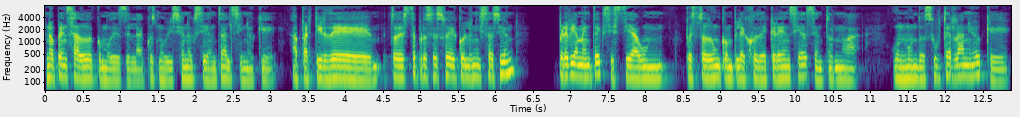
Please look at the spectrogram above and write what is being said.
no pensado como desde la cosmovisión occidental, sino que a partir de todo este proceso de colonización, previamente existía un, pues todo un complejo de creencias en torno a un mundo subterráneo que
